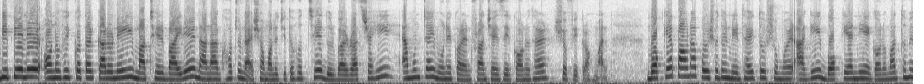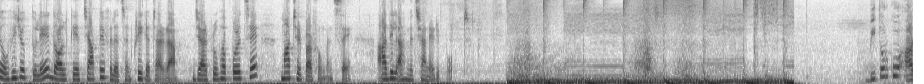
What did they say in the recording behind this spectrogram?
বিপিএল অনভিজ্ঞতার কারণেই মাঠের বাইরে নানা ঘটনায় সমালোচিত হচ্ছে দুর্বার রাজশাহী, এমনটাই মনে করেন ফ্রাঞ্চাইজির কর্ণধার শফিক রহমান। বকেয়া পাওনা পরিশোধের নির্ধারিত সময়ের আগেই বকেয়া নিয়ে গণমাধ্যমে অভিযোগ তুলে দলকে চাপে ফেলেছেন ক্রিকেটাররা, যার প্রভাব পড়েছে মাঠের পারফরম্যান্সে। আদিল আহমেদ শানের রিপোর্ট। বিতর্ক আর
